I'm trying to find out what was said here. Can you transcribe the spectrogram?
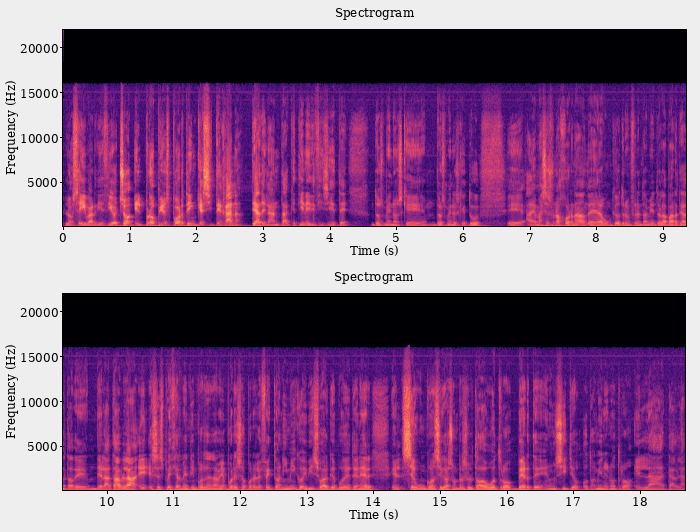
los Eibar 18, el propio Sporting, que si te gana, te adelanta, que tiene 17, dos menos que, dos menos que tú. Eh, además es una jornada donde hay algún que otro enfrentamiento en la parte alta de, la tabla. Eh, es especialmente importante también por eso, por el efecto anímico y visual que puede tener el según consigas un resultado u otro, verte en un sitio o también en otro en la tabla.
